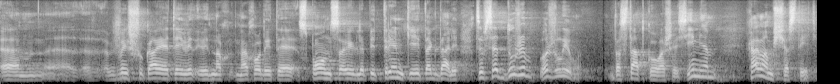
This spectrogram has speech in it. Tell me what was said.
ем, е, ви шукаєте і знаходите спонсорів для підтримки і так далі. Це все дуже важливо. Достатку вашим сім'ям, хай вам щастить.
